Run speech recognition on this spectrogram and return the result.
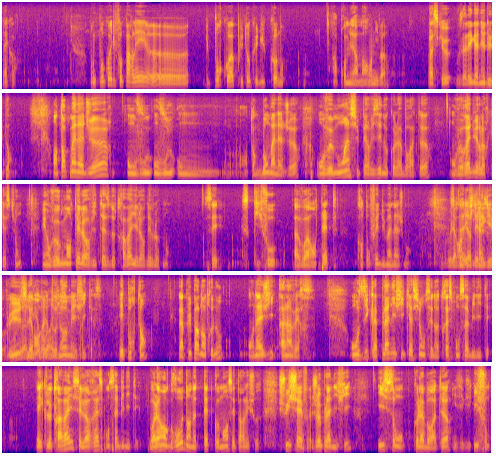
D'accord. Donc pourquoi il faut parler euh, du pourquoi plutôt que du comment? Alors premièrement, on y va? Parce que vous allez gagner du temps. En tant que manager, on vous, on vous, en tant que bon manager, on veut moins superviser nos collaborateurs, on veut réduire leurs questions et on veut augmenter leur vitesse de travail et leur développement. C'est ce qu'il faut avoir en tête quand on fait du management. C'est-à-dire déléguer plus, les rendre autonomes et efficaces. Et pourtant, la plupart d'entre nous, on agit à l'inverse. On se dit que la planification, c'est notre responsabilité et que le travail, c'est leur responsabilité. Voilà en gros dans notre tête comment on sépare les choses. Je suis chef, je planifie, ils sont collaborateurs, ils, ils font.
